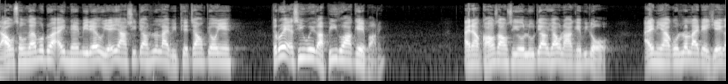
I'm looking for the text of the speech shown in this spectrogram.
ဒါကိုစုံစမ်းမှုအတွက်အဲ့နယ်မြေတွေကိုရဲရရှိတောက်လွှတ်လိုက်ပြီးဖြစ်ကြောင်းပြောရင်းသူတို့ရဲ့အစည်းအဝေးကပြီးသွားခဲ့ပါတယ်အဲ့နောက်ခေါင်းဆောင်စီကိုလူတယောက်ရောက်လာခဲ့ပြီးတော့အဲ့နေရာကိုလွှတ်လိုက်တဲ့ရဲက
